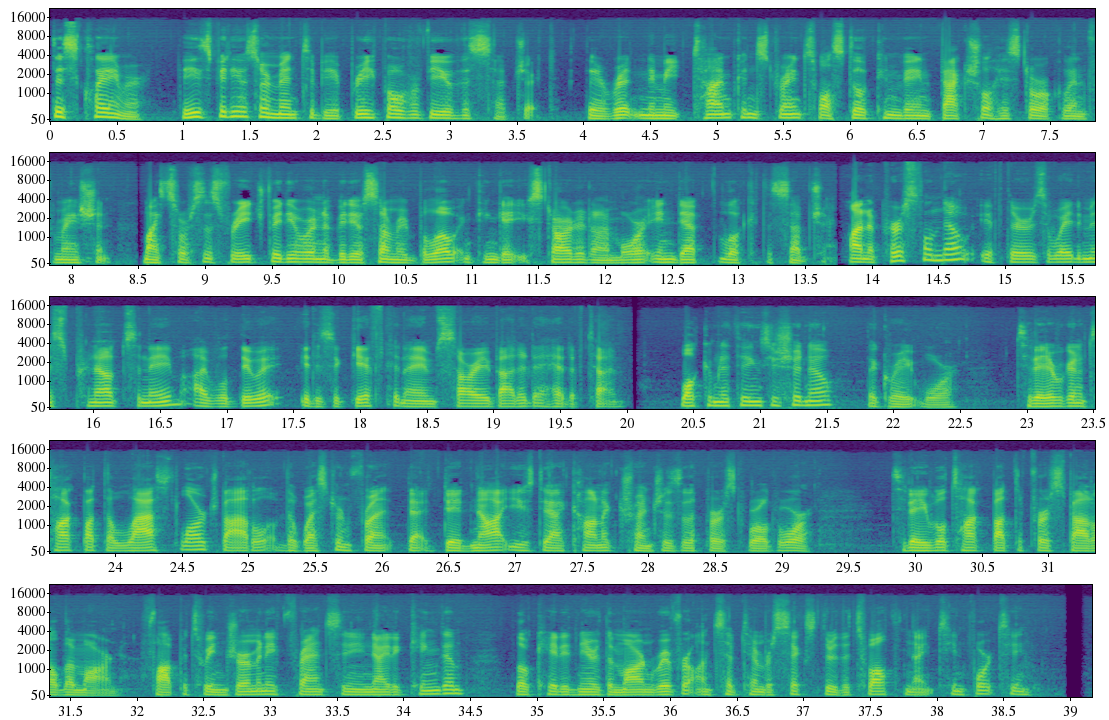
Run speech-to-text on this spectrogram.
Disclaimer These videos are meant to be a brief overview of the subject. They are written to meet time constraints while still conveying factual historical information. My sources for each video are in the video summary below and can get you started on a more in-depth look at the subject. On a personal note, if there is a way to mispronounce the name, I will do it. It is a gift and I am sorry about it ahead of time. Welcome to Things You Should Know, The Great War. Today we're going to talk about the last large battle of the Western Front that did not use the iconic trenches of the First World War. Today we'll talk about the First Battle of the Marne, fought between Germany, France, and the United Kingdom, located near the Marne River on September 6 through the 12th, 1914.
